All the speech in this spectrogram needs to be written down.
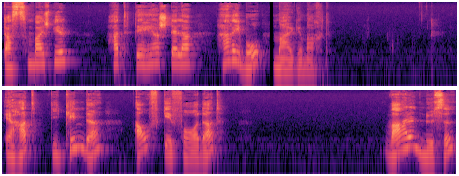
Das zum Beispiel hat der Hersteller Haribo mal gemacht. Er hat die Kinder aufgefordert, Walnüsse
